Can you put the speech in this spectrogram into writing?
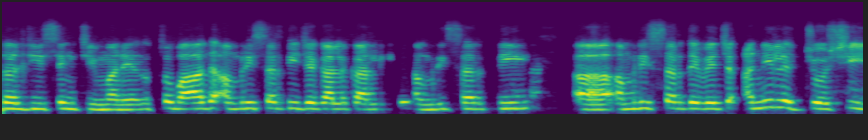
ਦਲਜੀਤ ਸਿੰਘ ਚੀਮਾ ਨੇ। ਉਸ ਤੋਂ ਬਾਅਦ ਅੰਮ੍ਰਿਤਸਰ ਦੀ ਜੇ ਗੱਲ ਕਰ ਲਈਏ, ਅੰਮ੍ਰਿਤਸਰ ਦੀ ਅੰਮ੍ਰਿਤਸਰ ਦੇ ਵਿੱਚ ਅਨਿਲ ਜੋਸ਼ੀ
